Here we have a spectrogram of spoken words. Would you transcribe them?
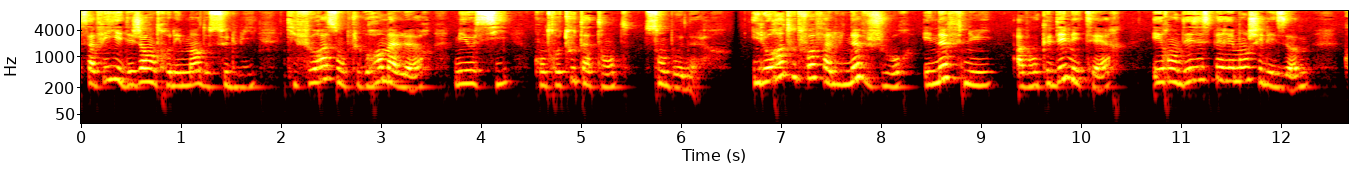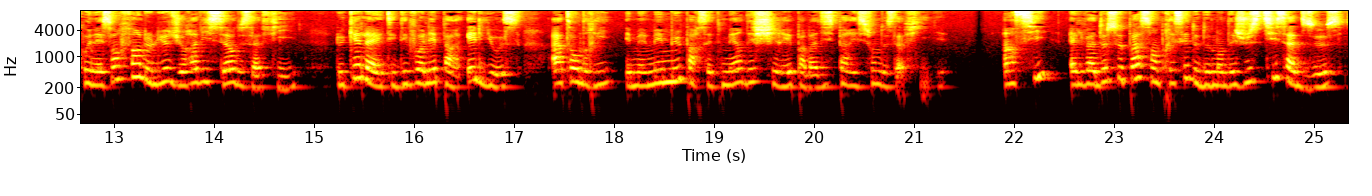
Sa fille est déjà entre les mains de celui qui fera son plus grand malheur, mais aussi, contre toute attente, son bonheur. Il aura toutefois fallu neuf jours et neuf nuits avant que Déméter, errant désespérément chez les hommes, connaisse enfin le lieu du ravisseur de sa fille, lequel a été dévoilé par Hélios, attendri et même ému par cette mère déchirée par la disparition de sa fille. Ainsi, elle va de ce pas s'empresser de demander justice à Zeus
